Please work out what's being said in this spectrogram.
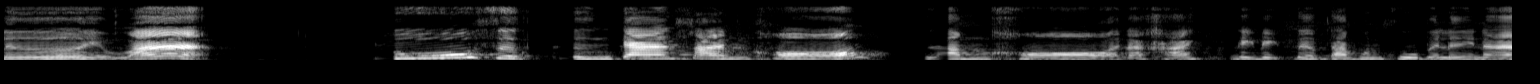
เลยว่า รู้สึกถึงการสั่นของลำคอนะคะ เด็กๆเติมตามคุณครูไปเลยนะ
